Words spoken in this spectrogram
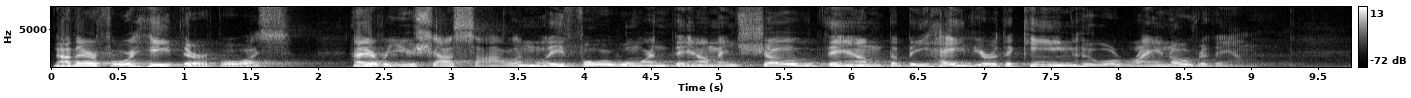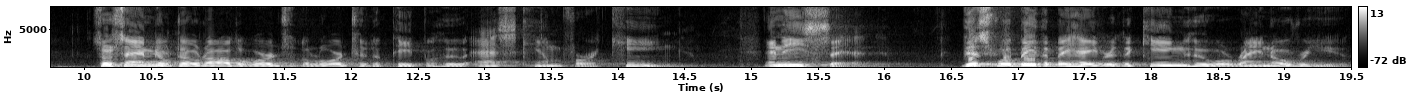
Now therefore heed their voice. However, you shall solemnly forewarn them and show them the behavior of the king who will reign over them. So Samuel told all the words of the Lord to the people who asked him for a king. And he said, This will be the behavior of the king who will reign over you.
